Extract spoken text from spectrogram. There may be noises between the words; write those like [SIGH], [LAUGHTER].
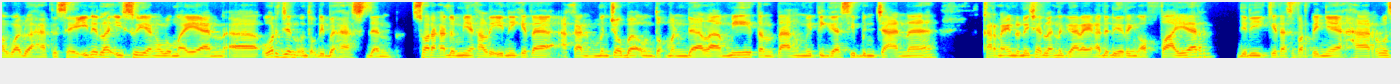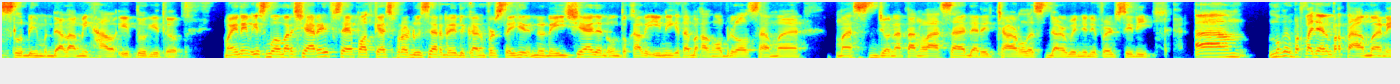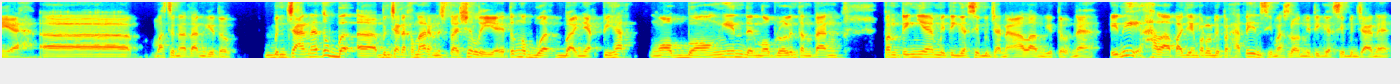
what do I have to say? Ini adalah isu yang lumayan uh, urgent untuk dibahas dan suara akademia kali ini kita akan mencoba untuk mendalami tentang mitigasi bencana karena Indonesia adalah negara yang ada di Ring of Fire. Jadi kita sepertinya harus lebih mendalami hal itu gitu. My name is Muhammad Syarif, saya podcast produser dari The Conversation Indonesia dan untuk kali ini kita bakal ngobrol sama Mas Jonathan Lasa dari Charles Darwin University. Um, mungkin pertanyaan pertama nih ya, uh, Mas Jonathan gitu. Bencana tuh uh, bencana kemarin especially ya itu ngebuat banyak pihak ngobongin dan ngobrolin tentang pentingnya mitigasi bencana alam gitu. Nah, ini hal apa aja yang perlu diperhatiin sih Mas dalam mitigasi bencana?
